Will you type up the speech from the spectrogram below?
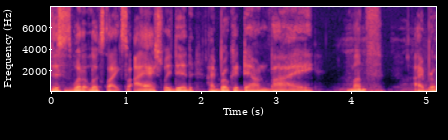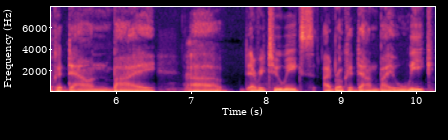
"This is what it looks like." So I actually did. I broke it down by month. I broke it down by. Uh, every two weeks. I broke it down by week.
